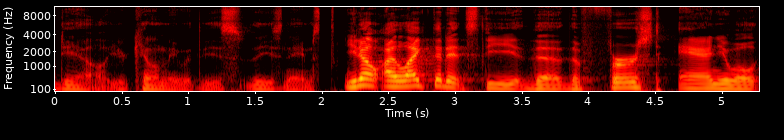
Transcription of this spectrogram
DL, you're killing me with these these names. You know, I like that it's the the the first annual.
